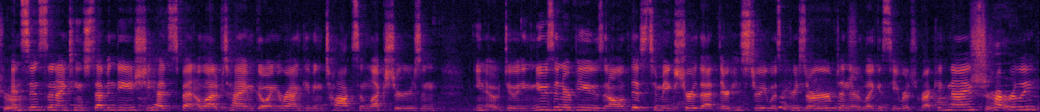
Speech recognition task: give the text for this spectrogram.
Sure. And since the 1970s, she had spent a lot of time going around giving talks and lectures and you know doing news interviews and all of this to make sure that their history was preserved and their legacy was recognized Sure. properly.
